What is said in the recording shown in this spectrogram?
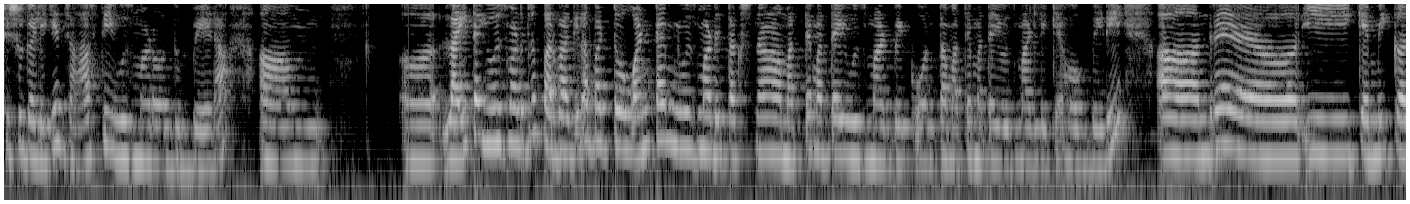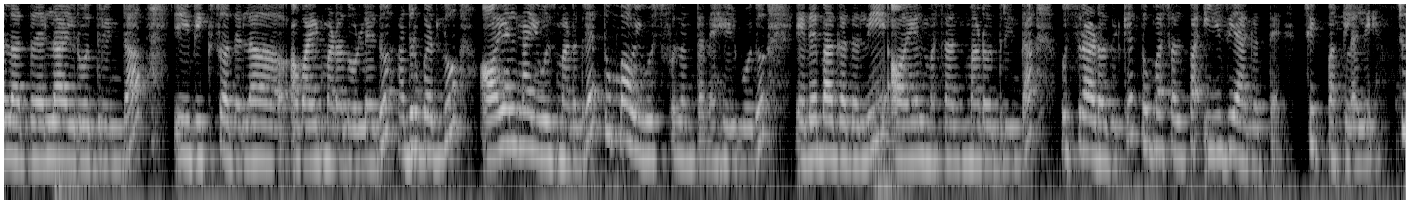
ಶಿಶುಗಳಿಗೆ ಜಾಸ್ತಿ ಯೂಸ್ ಮಾಡೋದು ಬೇಡ. ಲೈಟಾಗಿ ಯೂಸ್ ಮಾಡಿದ್ರೆ ಪರವಾಗಿಲ್ಲ ಬಟ್ ಒನ್ ಟೈಮ್ ಯೂಸ್ ಮಾಡಿದ ತಕ್ಷಣ ಮತ್ತೆ ಮತ್ತೆ ಯೂಸ್ ಮಾಡಬೇಕು ಅಂತ ಮತ್ತೆ ಮತ್ತೆ ಯೂಸ್ ಮಾಡಲಿಕ್ಕೆ ಹೋಗಬೇಡಿ. ಅಂದರೆ, ಈ ಕೆಮಿಕಲ್ ಅದೆಲ್ಲ ಇರೋದ್ರಿಂದ, ಈ ವಿಕ್ಸ್ ಅದೆಲ್ಲ ಅವಾಯ್ಡ್ ಮಾಡೋದು ಒಳ್ಳೆಯದು ಅದ್ರ ಬದಲು ಆಯಿಲ್ನ ಯೂಸ್ ಮಾಡಿದ್ರೆ ತುಂಬ ಯೂಸ್ಫುಲ್ ಅಂತಲೇ ಹೇಳ್ಬೋದು. ಎದೆ ಭಾಗದಲ್ಲಿ ಆಯಿಲ್ ಮಸಾಜ್ ಮಾಡೋದ್ರಿಂದ ಉಸಿರಾಡೋದಕ್ಕೆ ತುಂಬ ಸ್ವಲ್ಪ ಈಸಿ ಆಗುತ್ತೆ ಚಿಕ್ಕ ಮಕ್ಕಳಲ್ಲಿ ಸೊ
